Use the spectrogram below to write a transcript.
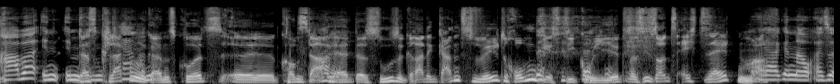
aber in, im Das im Klacken Kern, ganz kurz äh, kommt daher, dass Suse gerade ganz wild rumgestikuliert, was sie sonst echt selten macht. Ja, genau. Also,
